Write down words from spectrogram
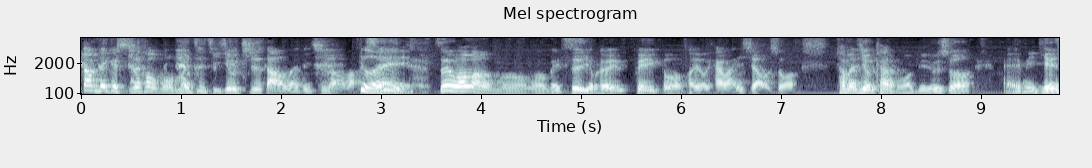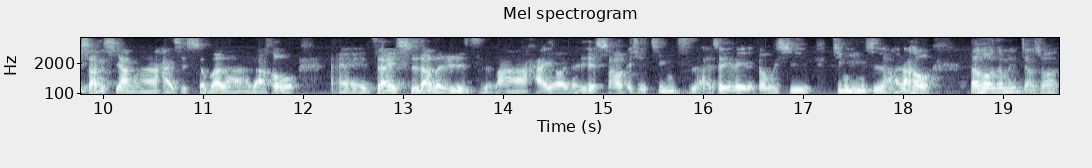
到那个时候，我们自己就知道了，你知道吧？对。所以，所以往往我我每次有时会跟我朋友开玩笑说，他们就看我，比如说，哎，每天上香啦，还是什么啦，然后，哎，在适当的日子啦，还有那些烧那些金子啊这一类的东西，金银子啊，然后，然后他们讲说，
